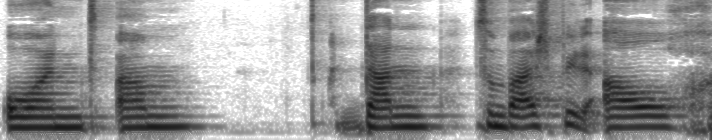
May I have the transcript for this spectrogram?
Und ähm, dann zum Beispiel auch,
